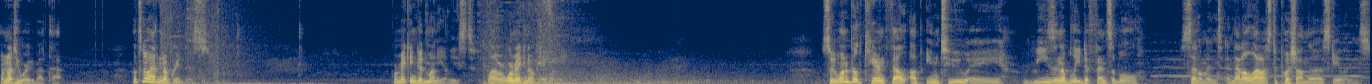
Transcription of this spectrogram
I'm not too worried about that. Let's go ahead and upgrade this. We're making good money, at least. Well, we're- making okay money. So we want to build Cairn Thel up into a reasonably defensible settlement, and that'll allow us to push on the scalings.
